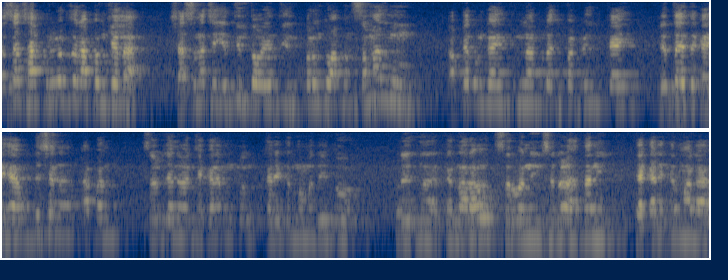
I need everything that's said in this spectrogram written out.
तसाच हा प्रयोग जर आपण केला शासनाचे येतील तेव्हा येतील परंतु आपण समाज म्हणून आपल्याकडून काही पुन्हा आपल्याची पकडी काही देता येते का ह्या उद्देशानं आपण सव्वीस जानेवारीच्या कार्यक्रमामध्ये तो प्रयत्न करणार आहोत. सर्वांनी सगळ्या हाताने त्या कार्यक्रमाला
